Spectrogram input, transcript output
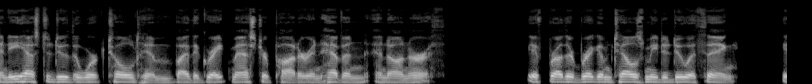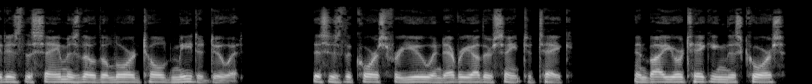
And he has to do the work told him by the great master potter in heaven and on earth. If Brother Brigham tells me to do a thing, it is the same as though the Lord told me to do it. This is the course for you and every other saint to take. And by your taking this course,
